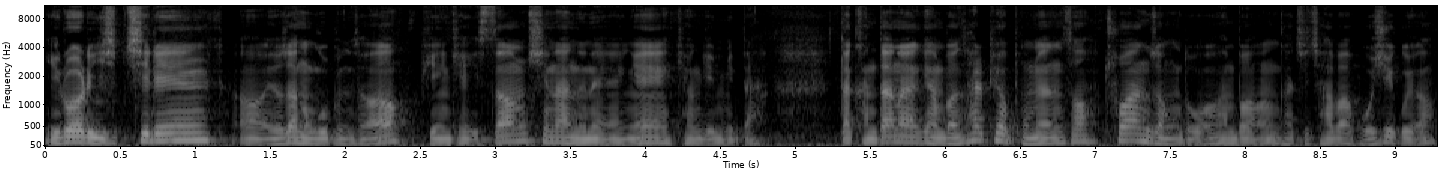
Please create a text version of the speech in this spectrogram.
1월 27일 어, 여자농구 분석 BNK 썸 신한은행의 경기입니다. 일단 간단하게 한번 살펴보면서 초안 정도 한번 같이 잡아보시고요.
